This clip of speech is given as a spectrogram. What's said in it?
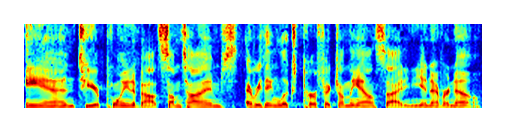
And to your point about sometimes everything looks perfect on the outside, and you never know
